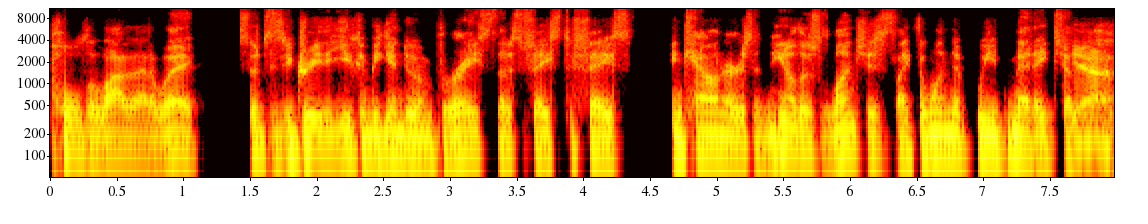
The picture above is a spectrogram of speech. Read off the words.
pulled a lot of that away. So to the degree that you can begin to embrace those face to face encounters and you know those lunches like the one that we met each other. Yeah.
